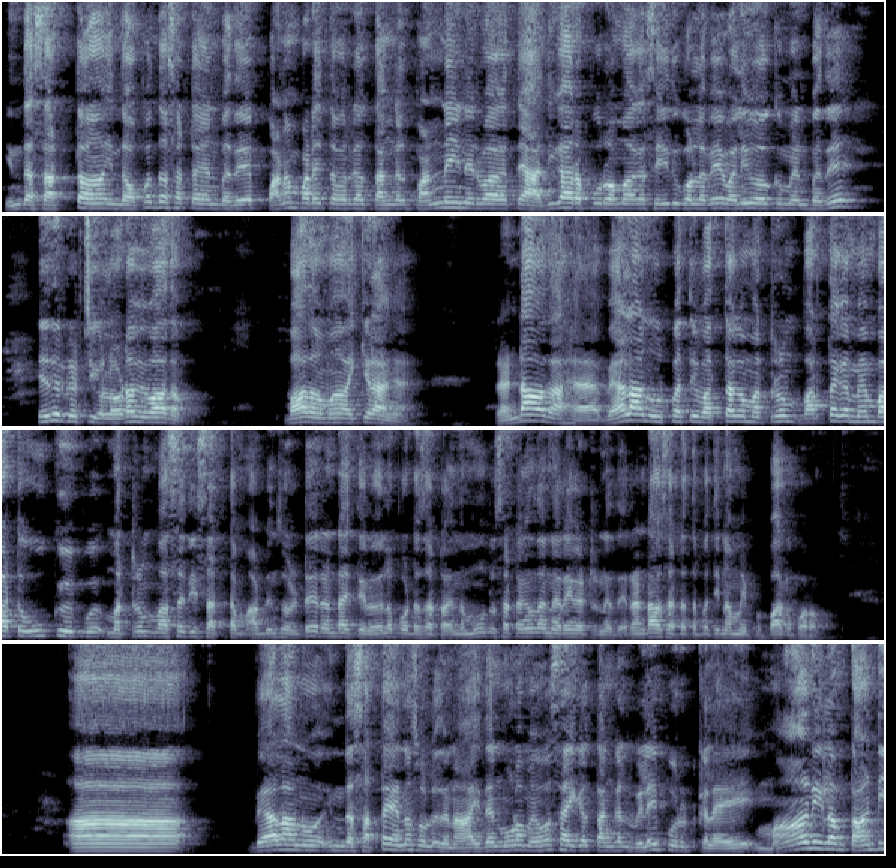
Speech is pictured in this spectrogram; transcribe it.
இந்த சட்டம் இந்த ஒப்பந்த சட்டம் என்பது பணம் படைத்தவர்கள் தங்கள் பண்ணை நிர்வாகத்தை அதிகாரப்பூர்வமாக செய்து கொள்ளவே வழிவகுக்கும் என்பது எதிர்க்கட்சிகளோட விவாதம். வாதமாக வைக்கிறாங்க. ரெண்டாவதாக வேளாண் உற்பத்தி வர்த்தகம் மற்றும் வர்த்தக மேம்பாட்டு ஊக்குவிப்பு மற்றும் வசதி சட்டம் அப்படின்னு சொல்லிட்டு ரெண்டாயிரத்தி இருபதில் போட்ட சட்டம். இந்த மூன்று சட்டங்கள் தான் நிறைவேற்றினது. ரெண்டாவது சட்டத்தை பற்றி நம்ம இப்போ பார்க்க போகிறோம் வேளாண் இந்த சட்டம் என்ன சொல்லுதுன்னா இதன் மூலம் விவசாயிகள் தங்கள் விளைபொருட்களை மாநிலம் தாண்டி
